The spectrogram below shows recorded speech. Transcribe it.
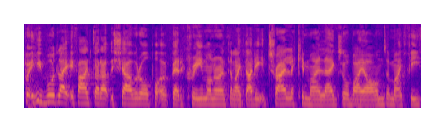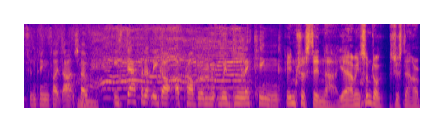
But he would, like, if I'd got out the shower or put a bit of cream on or anything like that, he'd try licking my legs or my arms and my feet and things like that. So mm. he's definitely got a problem with licking. Interesting that, yeah. I mean, some dogs just now are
